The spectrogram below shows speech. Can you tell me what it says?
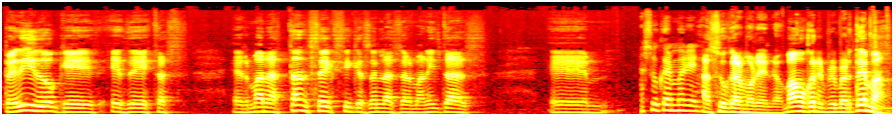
pedido que es de estas hermanas tan sexy que son las hermanitas eh, Azúcar Moreno. Azúcar Moreno. Vamos con el primer tema.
